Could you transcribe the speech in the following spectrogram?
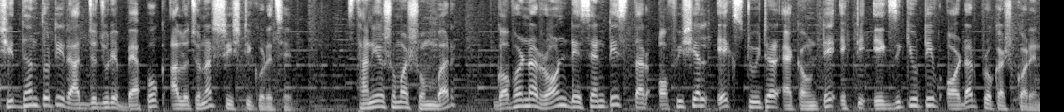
সিদ্ধান্তটি রাজ্য জুড়ে ব্যাপক আলোচনার সৃষ্টি করেছে। স্থানীয় সময় সোমবার গভর্নর রন ডেসেন্টিস তার অফিসিয়াল এক্স টুইটার অ্যাকাউন্টে একটি এক্সিকিউটিভ অর্ডার প্রকাশ করেন।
